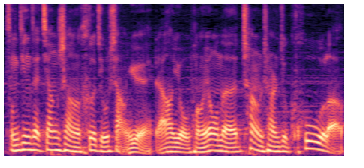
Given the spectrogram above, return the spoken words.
曾经在江上喝酒赏月，然后有朋友呢唱着唱着就哭了，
